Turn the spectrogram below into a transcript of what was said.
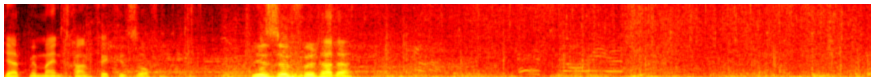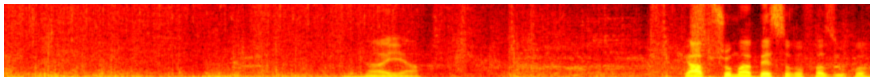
Der hat mir meinen Trank weggesoffen. Gesüffelt hat er. Naja. Gab schon mal bessere Versuche.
